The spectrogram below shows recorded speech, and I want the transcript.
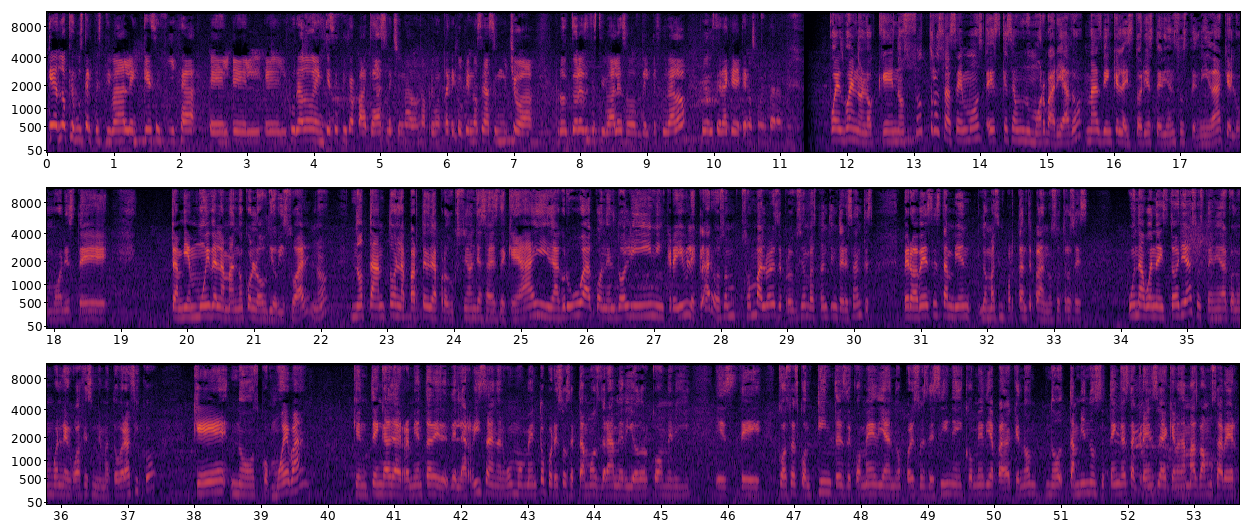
¿qué es lo que busca el festival? ¿En qué se fija el, el, el jurado? ¿En qué se fija para quedar seleccionado? Una pregunta que creo que no se hace mucho a productores de festivales o del, del jurado, pero me gustaría que, que nos comentaras. Pues bueno, lo que nosotros hacemos es que sea un humor variado, más bien que la historia esté bien sostenida, que el humor esté también muy de la mano con lo audiovisual, ¿no? No tanto en la parte de la producción, ya sabes, de que hay la grúa con el dolín, increíble, claro, son, son valores de producción bastante interesantes, pero a veces también lo más importante para nosotros es una buena historia sostenida con un buen lenguaje cinematográfico que nos conmueva, que tenga la herramienta de, la risa en algún momento, por eso aceptamos drama, diodor comedy, este, cosas con tintes de comedia, ¿no? Por eso es de cine y comedia, para que no, no, también no se tenga esta creencia de que nada más vamos a ver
